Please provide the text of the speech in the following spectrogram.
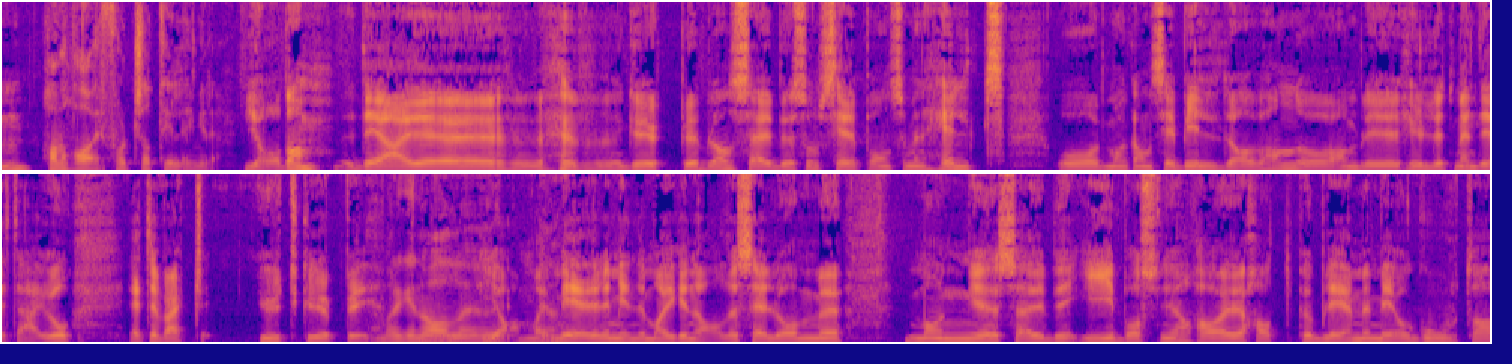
Mm. Han har fortsatt tilhengere? Ja da. Det er eh, grupper blant serbere som ser på han som en helt. Og man kan se bilde av han, og han blir hyllet. Men dette er jo etter hvert utgrupper. Marginale? Ja, mer eller mindre marginale. Selv om mange serbere i Bosnia har hatt problemer med å godta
